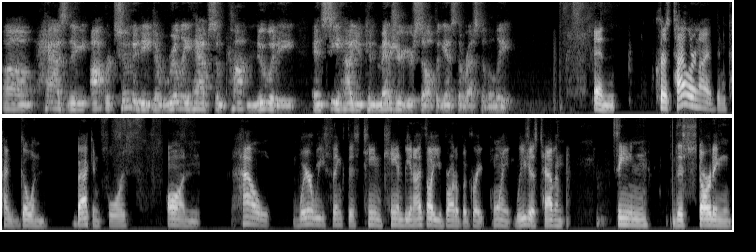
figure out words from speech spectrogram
um, has the opportunity to really have some continuity and see how you can measure yourself against the rest of the league. And Chris Tyler and I have been kind of going back and forth on how where we think this team can be. And I thought you brought up a great point. We just haven't seen this starting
